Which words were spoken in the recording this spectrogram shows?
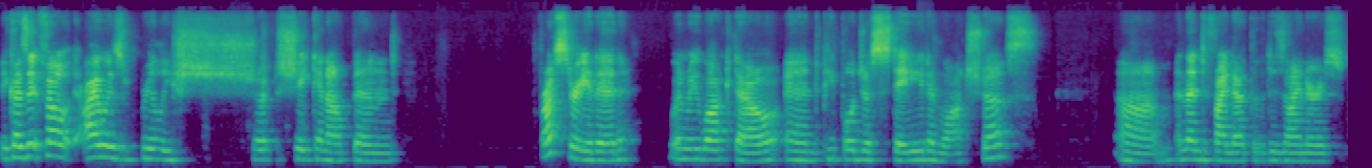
because it felt I was really sh- shaken up and frustrated when we walked out and people just stayed and watched us. Um, and then to find out that the designers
